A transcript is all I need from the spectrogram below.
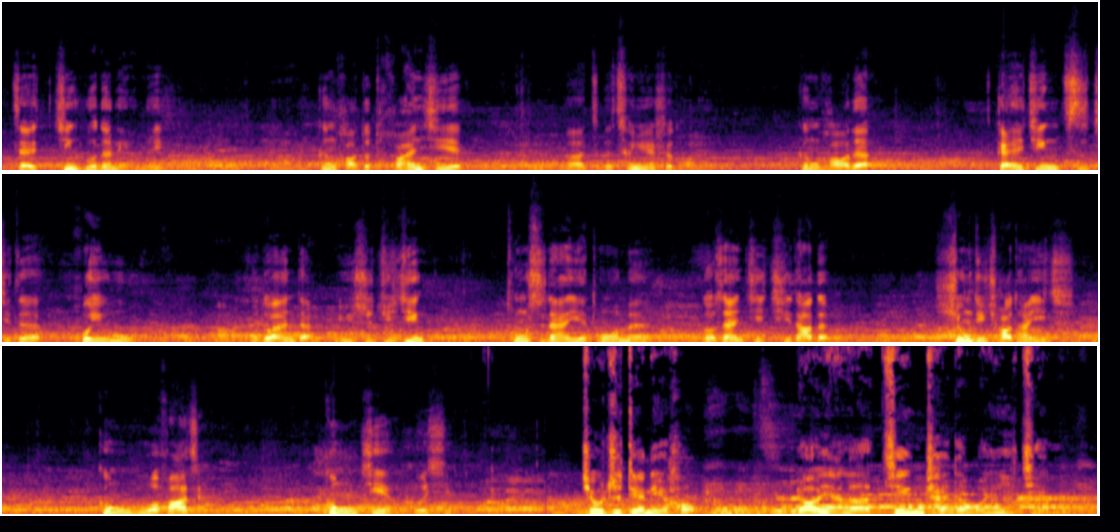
在今后的两年啊更好的团结啊这个成员社团，更好的改进自己的会务啊，不断的与时俱进。同时呢，也同我们洛杉矶其他的兄弟侨团一起共谋发展，共建和谐。就职典礼后，表演了精彩的文艺节目。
